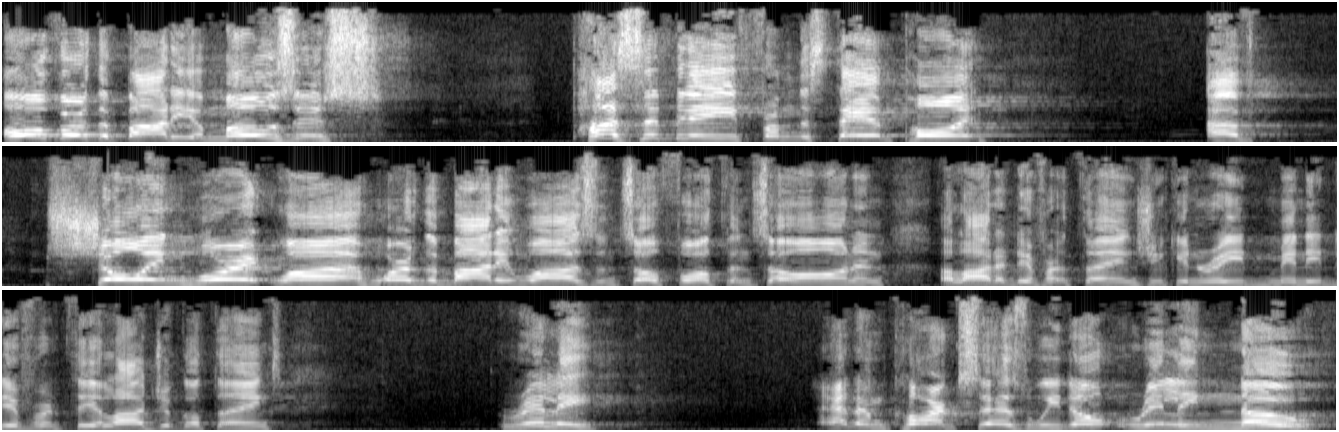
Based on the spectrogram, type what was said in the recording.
over the body of Moses possibly from the standpoint of showing where it was, where the body was, and so forth and so on, and a lot of different things. You can read many different theological things. Really, Adam Clarke says we don't really know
